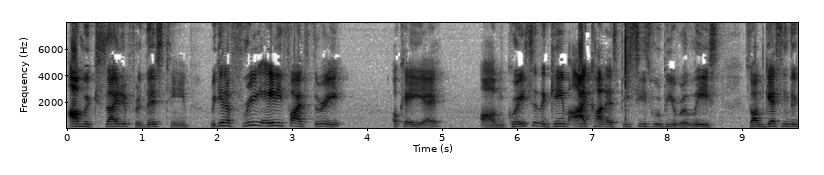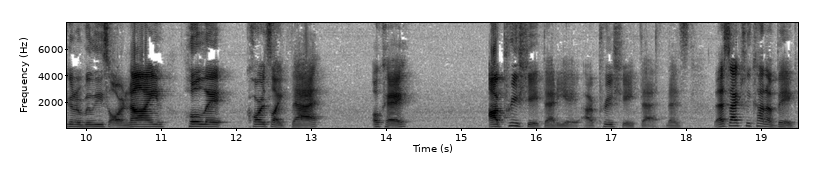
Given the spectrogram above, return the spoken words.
I'm excited for this team. We get a free 85-3. Okay, yay. Um, Greats of the Game Icon SBCs will be released. So I'm guessing they're going to release R9, Hullet, cards like that. Okay. I appreciate that, EA. I appreciate that. That's that's actually kind of big.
